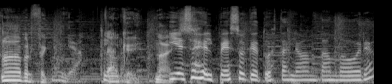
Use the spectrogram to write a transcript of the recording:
Ah, perfecto. Ya. Claro. Ok, nice. ¿Y ese es el peso que tú estás levantando ahora?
